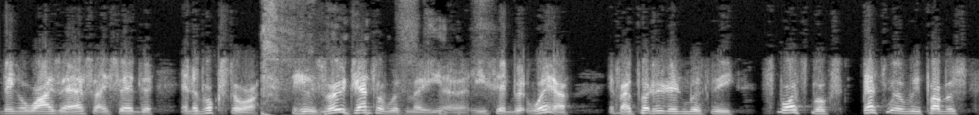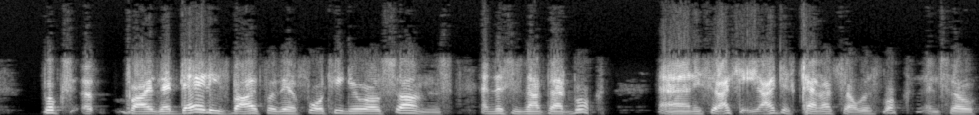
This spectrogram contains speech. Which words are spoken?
being a wise ass, I said, uh, "In a bookstore." he was very gentle with me. Uh, he said, "But where? If I put it in with the sports books, that's where we publish books uh, by that daddies buy for their 14 year old sons, and this is not that book. And he said, I, I just cannot sell this book. And so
